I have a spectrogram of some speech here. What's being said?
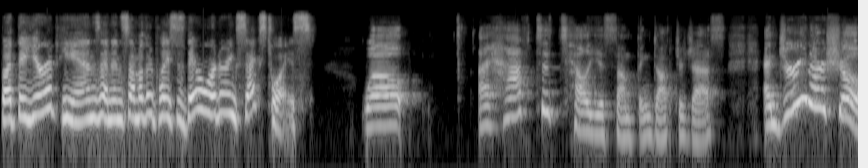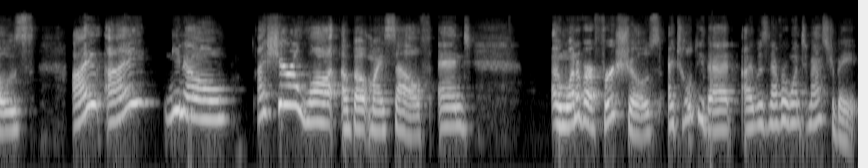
but the Europeans and in some other places, they were ordering sex toys. Well, I have to tell you something, Dr. Jess. And during our shows, I, I, you know, I share a lot about myself. And in one of our first shows, I told you that I was never one to masturbate.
